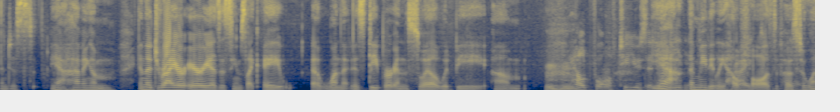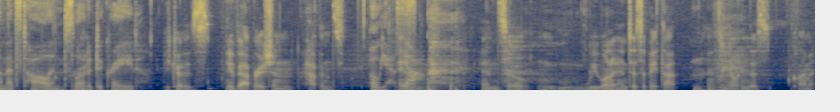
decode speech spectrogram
and just yeah, having them in the drier areas, it seems like a, a one that is deeper in the soil would be um, helpful to use it yeah immediately. immediately helpful Right. as opposed to one that's tall and slow to degrade. because evaporation happens. Oh yes, Yeah. And so mm, we want to anticipate that, you know, in this climate.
